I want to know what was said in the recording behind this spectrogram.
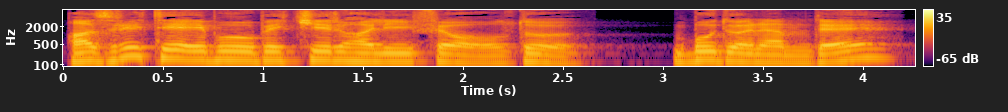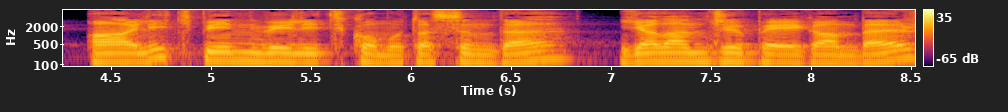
Hazreti Ebu Bekir halife oldu. Bu dönemde Halit bin Velid komutasında yalancı peygamber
